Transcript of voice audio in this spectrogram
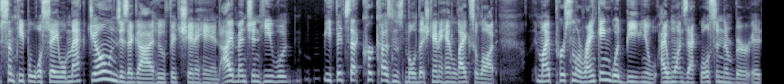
some people will say, well, Mac Jones is a guy who fits Shanahan. I mentioned he would he fits that Kirk Cousins mold that Shanahan likes a lot. My personal ranking would be, you know, I want Zach Wilson number at,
